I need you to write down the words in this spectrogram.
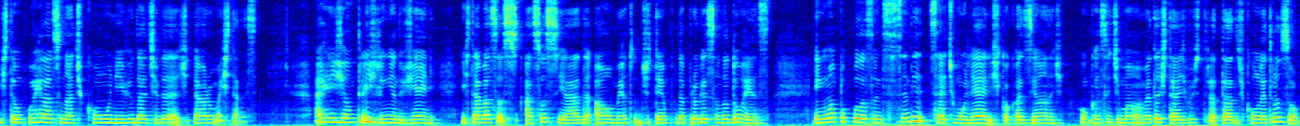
estão correlacionados com o nível da atividade da aromastase. A região 3' do gene estava associada ao aumento de tempo da progressão da doença, em uma população de 67 mulheres caucasianas com câncer de mama metastático tratadas com letrozol.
